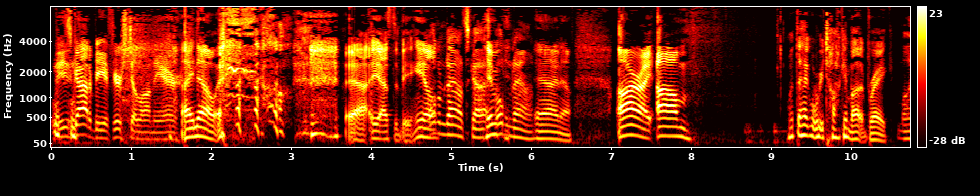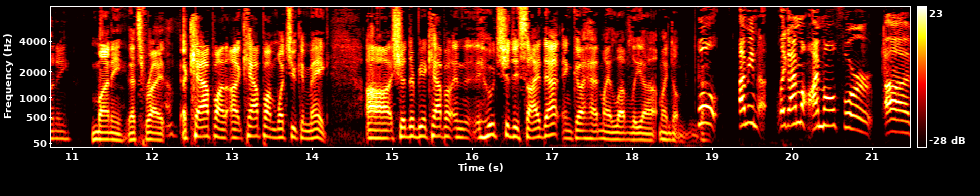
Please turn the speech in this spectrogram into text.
He's got to be if you're still on the air. I know. yeah, he has to be. You know, Hold him down, Scott. him- Hold him down. Yeah, I know. All right. Um, what the heck were we talking about at break? Money. Money. That's right. A cap on a cap on what you can make. Uh, should there be a cap on? And who should decide that? And go ahead, my lovely. Uh, my don't. Well, I mean, like I'm I'm all for uh,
